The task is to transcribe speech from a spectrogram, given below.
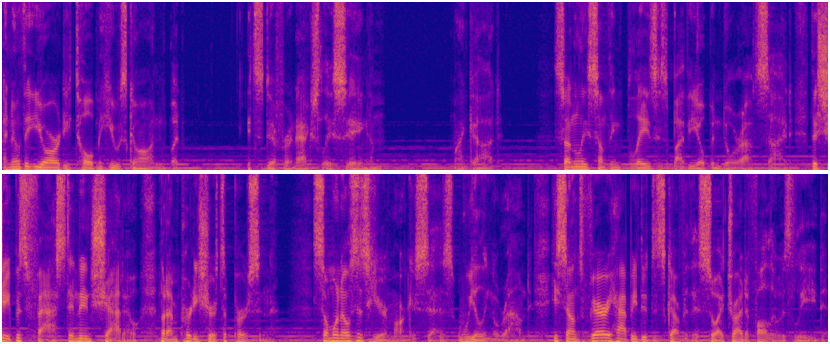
I know that you already told me he was gone, but it's different actually seeing him. My god. Suddenly, something blazes by the open door outside. The shape is fast and in shadow, but I'm pretty sure it's a person. Someone else is here, Marcus says, wheeling around. He sounds very happy to discover this, so I try to follow his lead.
